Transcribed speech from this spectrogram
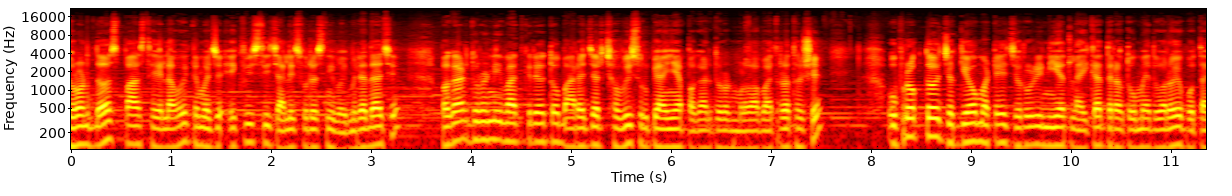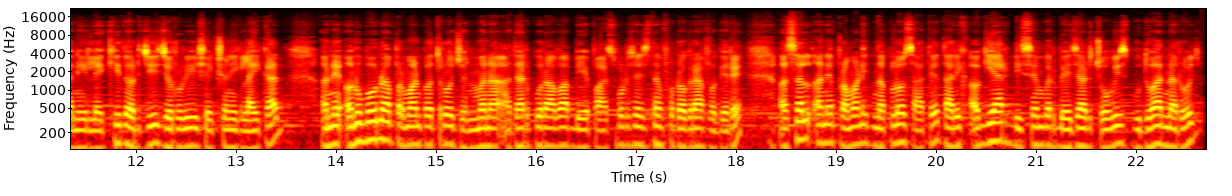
ધોરણ દસ પાસ થયેલા હોય તેમજ એકવીસથી ચાલીસ વર્ષની વયમર્યાદા છે. પગાર ધોરણની વાત કરીએ તો બાર હજાર છવ્વીસ રૂપિયા અહીંયા પગાર ધોરણ મળવાપાત્ર થશે. ઉપરોક્ત જગ્યાઓ માટે જરૂરી નિયત લાયકાત ધરાવતા ઉમેદવારોએ પોતાની લેખિત અરજી, જરૂરી શૈક્ષણિક લાયકાત અને અનુભવના પ્રમાણપત્રો, જન્મના આધાર પુરાવા, બે પાસપોર્ટ સાઇઝના ફોટોગ્રાફ વગેરે અસલ અને પ્રમાણિત નકલો સાથે તારીખ અગિયાર ડિસેમ્બર બે હજાર ચોવીસ બુધવારના રોજ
